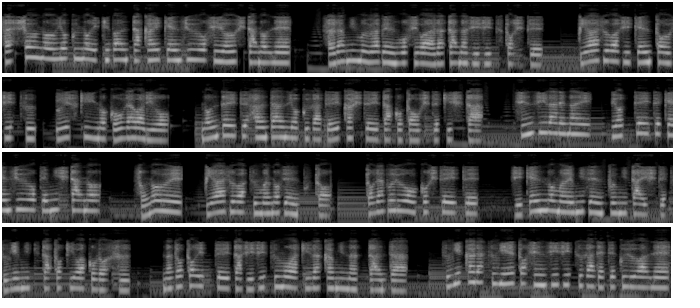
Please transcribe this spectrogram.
殺傷能力の一番高い拳銃を使用したのね。さらにムーア弁護士は新たな事実として、ピアーズは事件当日、ウイスキーのコーラ割りを、飲んでいて判断力が低下していたことを指摘した。信じられない、酔っていて拳銃を手にしたの。その上、ピアーズは妻の前夫と、トラブルを起こしていて、事件の前に前夫に対して次に来た時は殺す、などと言っていた事実も明らかになったんだ。次から次へと新事実が出てくるわね。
